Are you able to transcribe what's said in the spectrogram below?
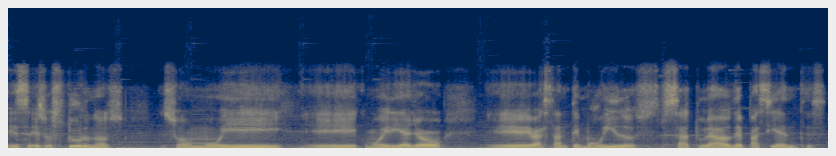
esos turnos son muy, como diría yo, eh, bastante movidos, saturados de pacientes,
